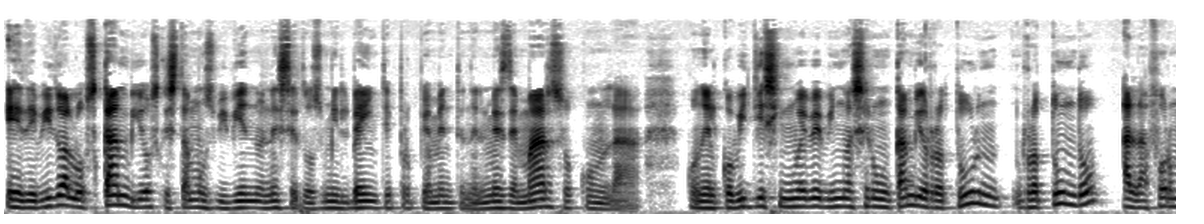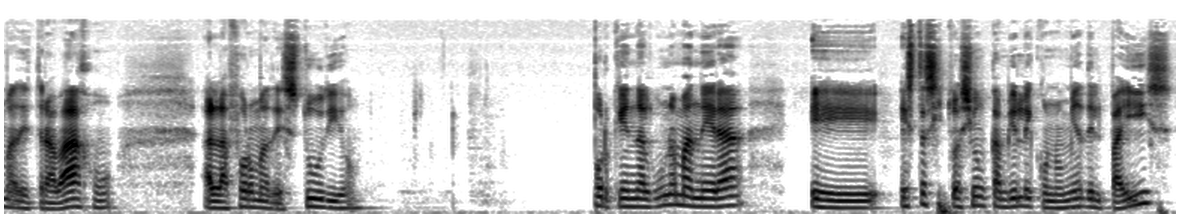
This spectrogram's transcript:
eh, debido a los cambios que estamos viviendo en este 2020, propiamente en el mes de marzo, con, la, con el COVID-19, vino a ser un cambio rotundo a la forma de trabajo, a la forma de estudio, porque en alguna manera eh, esta situación cambió la economía del país,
